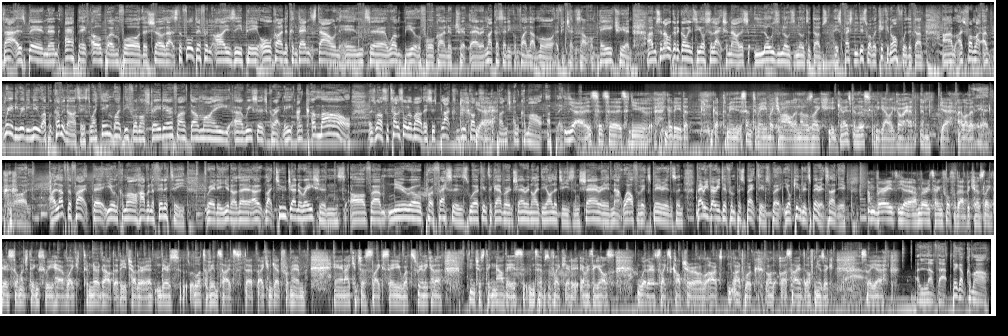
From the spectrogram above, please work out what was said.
That has been an epic open for the show. That's the full different Eyes EP, all kind of condensed down into one beautiful kind of trip there. And like I said, you can find that more if you check us out on Patreon. Um, so now we're going to go into your selection now. There's loads and loads and loads of dubs, especially this one. We're kicking off with a dub. Um, it's from like a really, really new up and coming artist who I think might be from Australia if I've done my uh, research correctly, and Kemal as well. So tell us all about this. It's Black from Yukon Yeah. And Kemal Uplink. Yeah, it's it's a it's a new goodie that got to me sent to me by Kemal, and I was like, "Can I spin this?" And guy like, "Go ahead." And yeah, I love it. Brilliant. Come on. I love the fact that you and Kemal have an affinity, really. You know, they're uh, like two generations of um, neuro professors working together and sharing ideologies and sharing that wealth of experience and very, very different perspectives. But you're kindred spirits, aren't you? I'm very yeah, I'm very thankful for that because like there's so much things we have like to nerd out at each other, and there's lots of insights that I can get from him, and I can just like say what's really kind of interesting nowadays in terms of like e- everything else, whether it's like sculpture or art artwork or aside of music. So yeah. I love that. Big up Kemal.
